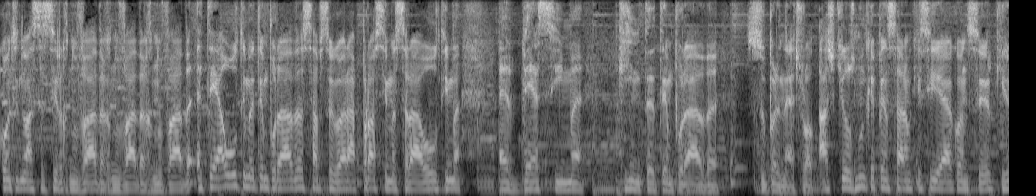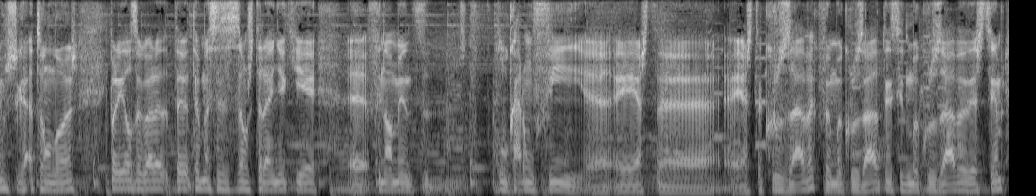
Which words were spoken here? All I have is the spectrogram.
continuasse a ser renovada, renovada, renovada até à última temporada. Sabe-se agora, a próxima será a última, a décima quinta temporada Supernatural. Acho que eles nunca pensaram que isso ia acontecer, que iriam chegar tão longe. Para eles agora tem uma sensação estranha que é uh, finalmente colocar um fim a esta, a esta cruzada, que foi uma cruzada, tem sido uma cruzada desde sempre,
